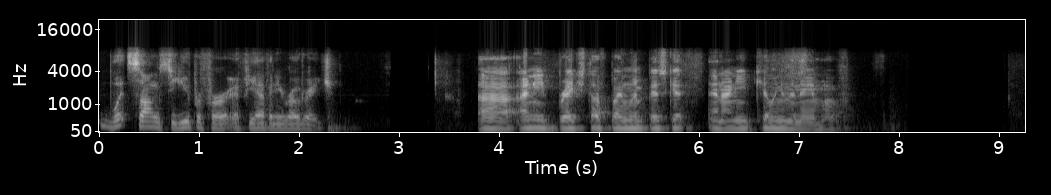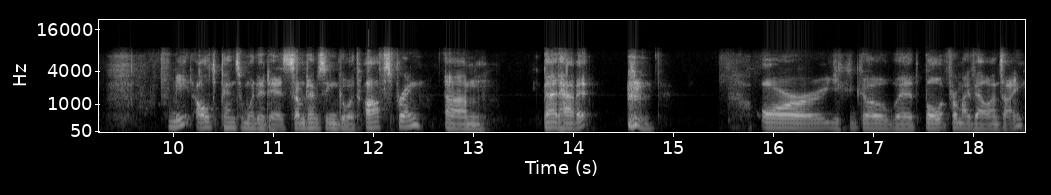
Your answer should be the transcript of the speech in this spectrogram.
What songs do you prefer if you have any road rage? Uh, I need Break Stuff by Limp Bizkit, and I need Killing in the Name of. For me, it all depends on what it is. Sometimes you can go with Offspring, um, Bad Habit, or you could go with Bullet for My Valentine.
